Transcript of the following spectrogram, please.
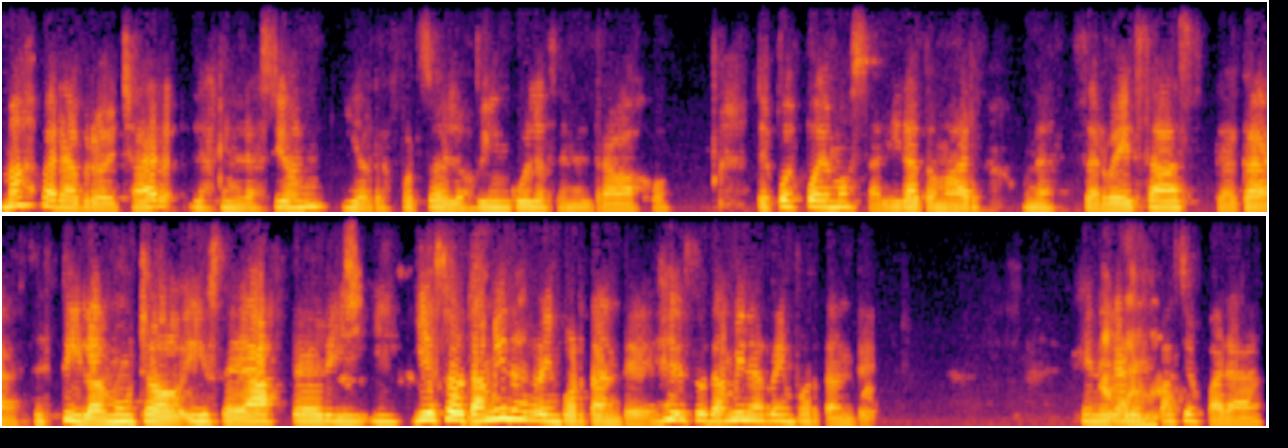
más para aprovechar la generación y el refuerzo de los vínculos en el trabajo. Después podemos salir a tomar unas cervezas, que acá se estila mucho irse after, y, eso también es re importante, eso también es re importante. Generar espacios para,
